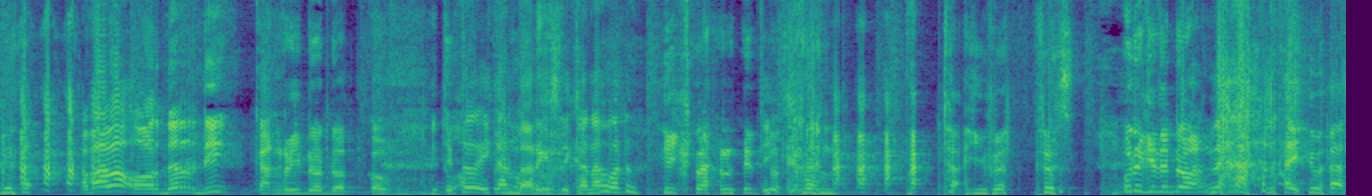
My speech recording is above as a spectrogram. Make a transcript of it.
apa apa order di kangrido.com. Itu, ikan baris, ikan apa tuh? Iklan itu. Ikan Taiwan terus Udah gitu doang. nah Taiwan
